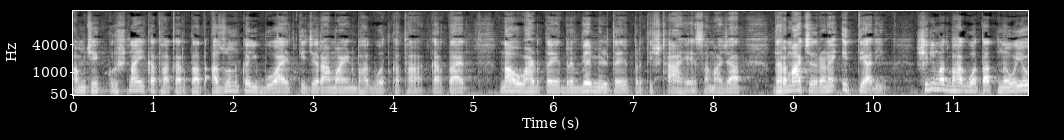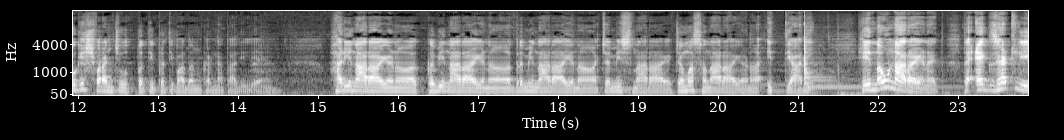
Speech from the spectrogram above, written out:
आमचे कृष्णाई कथा करतात अजून काही बुवा आहेत की जे रामायण भागवत कथा करतायत. नाव वाढतंय द्रव्य मिळतंय प्रतिष्ठा आहे समाजात धर्माचरण इत्यादी. श्रीमद भागवतात नवयोगेश्वरांची उत्पत्ती प्रतिपादन करण्यात आलेली आहे. हरिनारायण कवी नारायण द्रमी नारायण चमिस नारायण चमस नारायण इत्यादी. हे नऊ नारायण आहेत. तर एक्झॅक्टली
